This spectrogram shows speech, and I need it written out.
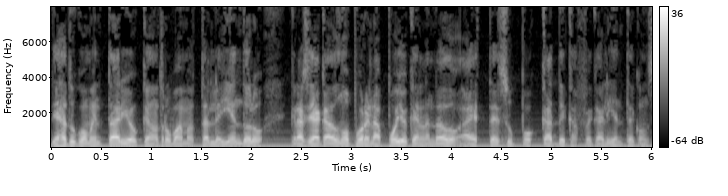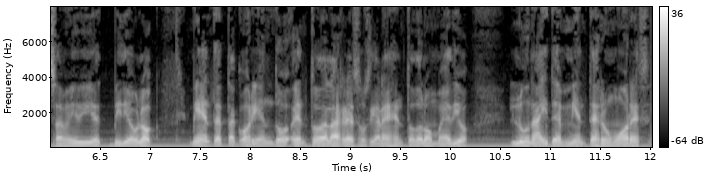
deja tu comentario, que nosotros vamos a estar leyéndolo. Gracias a cada uno por el apoyo que le han dado a este subpodcast de Café Caliente con Sammy Videoblog. Mi gente, está corriendo en todas las redes sociales, en todos los medios. Lunay desmiente rumores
